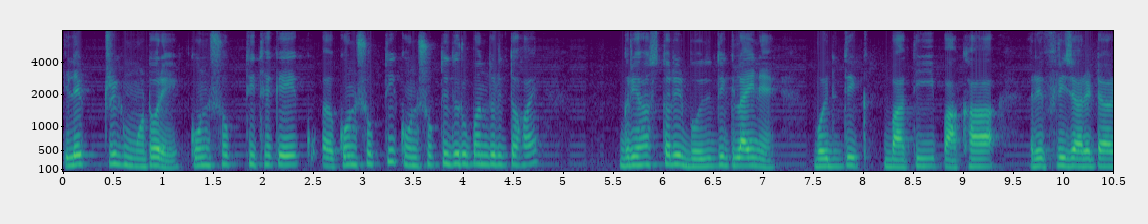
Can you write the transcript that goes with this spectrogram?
ইলেকট্রিক মোটরে কোন শক্তি থেকে কোন শক্তি কোন শক্তিতে রূপান্তরিত হয়? গৃহস্থলীর বৈদ্যুতিক লাইনে বৈদ্যুতিক বাতি, পাখা রেফ্রিজারেটর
